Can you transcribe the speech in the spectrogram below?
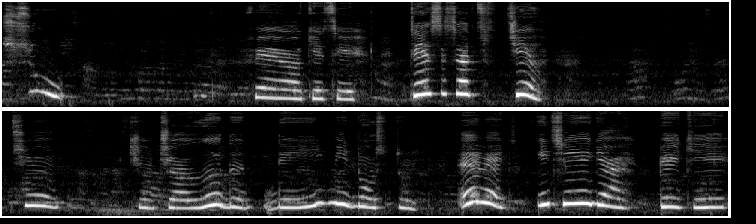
Su felaketi. Tesisatçı. Çı, çağırdı değil mi dostum? Evet, içeri gel. Peki,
